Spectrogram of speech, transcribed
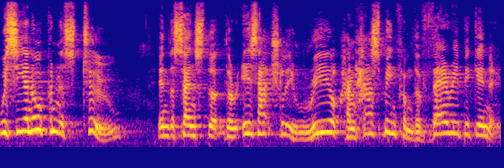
We see an openness too in the sense that there is actually real, and has been from the very beginning,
